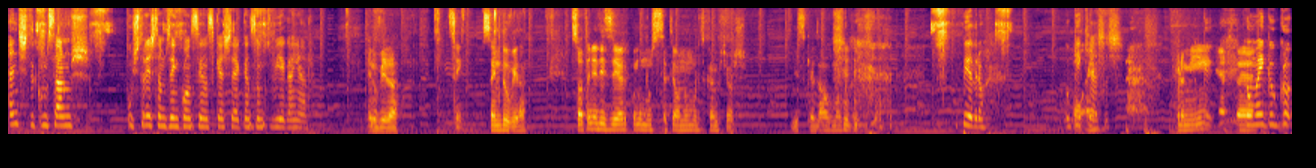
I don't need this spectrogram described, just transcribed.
Antes de começarmos, os três estamos em consenso que esta é a canção que devia ganhar. Sem dúvida. Sim. Sem dúvida. Só tenho a dizer que o número 7 é o número de campeões. Isso quer dizer alguma coisa. Pedro, o que é Bom, que é- achas? Para mim, esta é. Como, é que o, Co-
